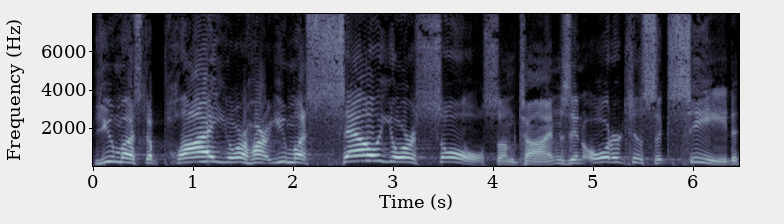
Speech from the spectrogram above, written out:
you must apply your heart. You must sell your soul sometimes in order to succeed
